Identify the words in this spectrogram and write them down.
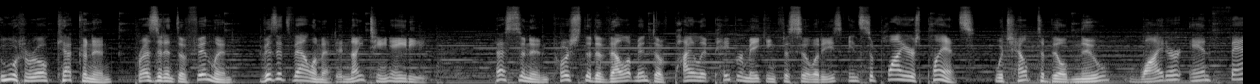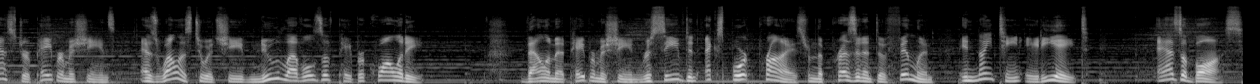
Urho Kekkonen, president of Finland, visits Valmet in 1980. Pesonen pushed the development of pilot papermaking facilities in suppliers' plants, which helped to build new, wider, and faster paper machines, as well as to achieve new levels of paper quality. Valmet Paper Machine received an export prize from the President of Finland in 1988. As a boss,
